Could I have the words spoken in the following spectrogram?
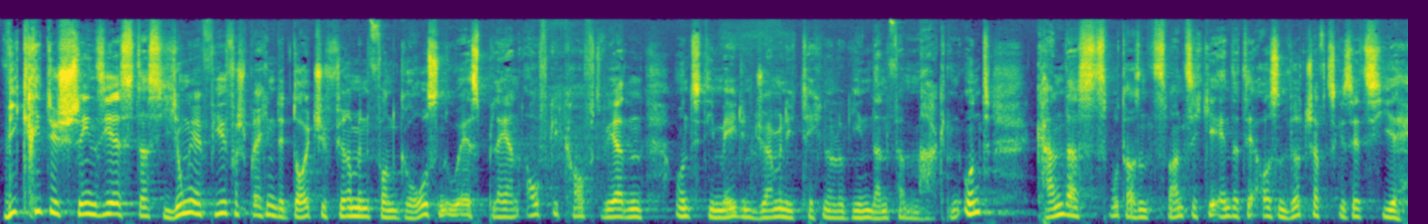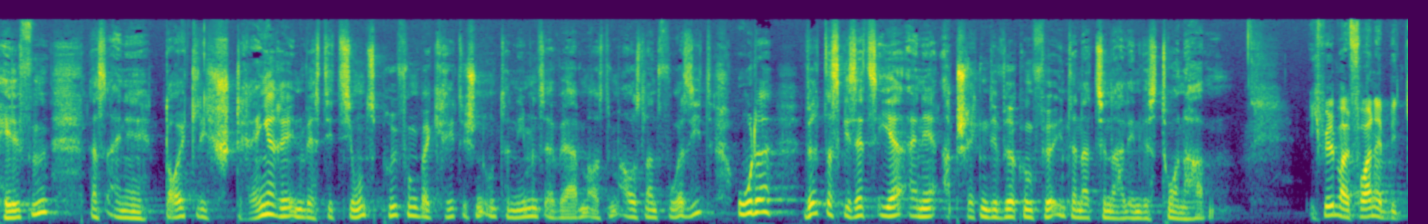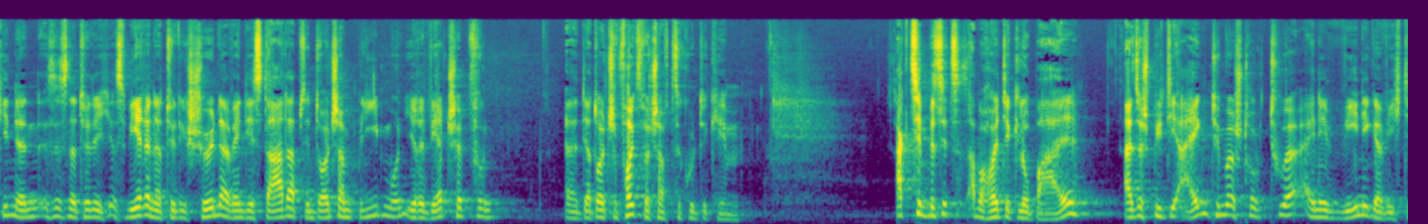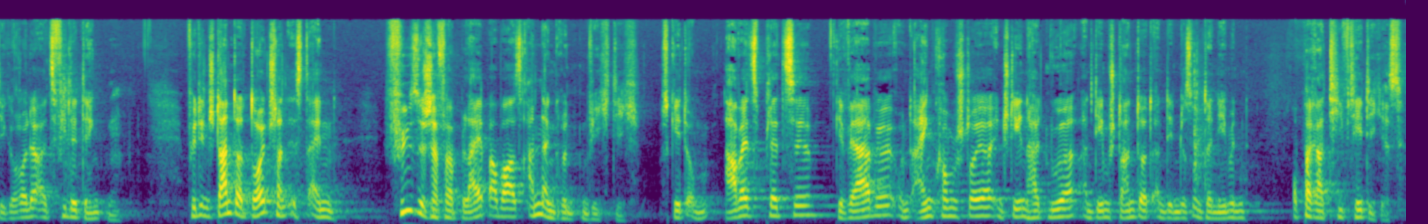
Wie kritisch sehen Sie es, dass junge, vielversprechende deutsche Firmen von großen US-Playern aufgekauft werden und die Made in Germany-Technologien dann vermarkten? Und kann das 2020 geänderte Außenwirtschaftsgesetz hier helfen, dass eine deutlich strengere Investitionsprüfung bei kritischen Unternehmenserwerben aus dem Ausland vorsieht? Oder wird das Gesetz eher eine abschreckende Wirkung für internationale Investoren haben? Ich will mal vorne beginnen. Es ist natürlich, es wäre natürlich schöner, wenn die Startups in Deutschland blieben und ihre Wertschöpfung äh, der deutschen Volkswirtschaft zugute kämen. Aktienbesitz ist aber heute global. Also spielt die Eigentümerstruktur eine weniger wichtige Rolle, als viele denken. Für den Standort Deutschland ist ein physischer Verbleib aber aus anderen Gründen wichtig. Es geht um Arbeitsplätze, Gewerbe und Einkommensteuer entstehen halt nur an dem Standort, an dem das Unternehmen operativ tätig ist.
